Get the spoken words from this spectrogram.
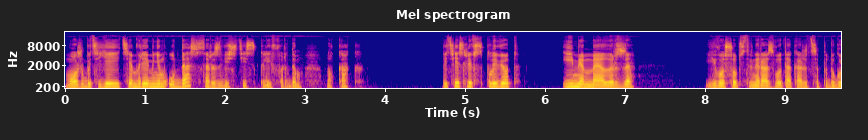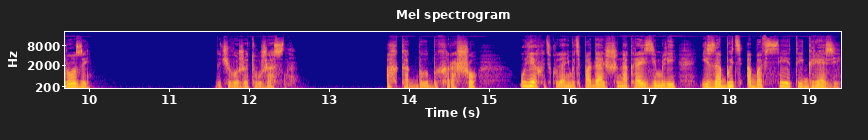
Может быть, ей тем временем удастся развестись с Клиффордом, но как? Ведь если всплывет имя Меллерза, его собственный развод окажется под угрозой. Да чего же это ужасно. Ах, как было бы хорошо уехать куда-нибудь подальше, на край земли, и забыть обо всей этой грязи.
